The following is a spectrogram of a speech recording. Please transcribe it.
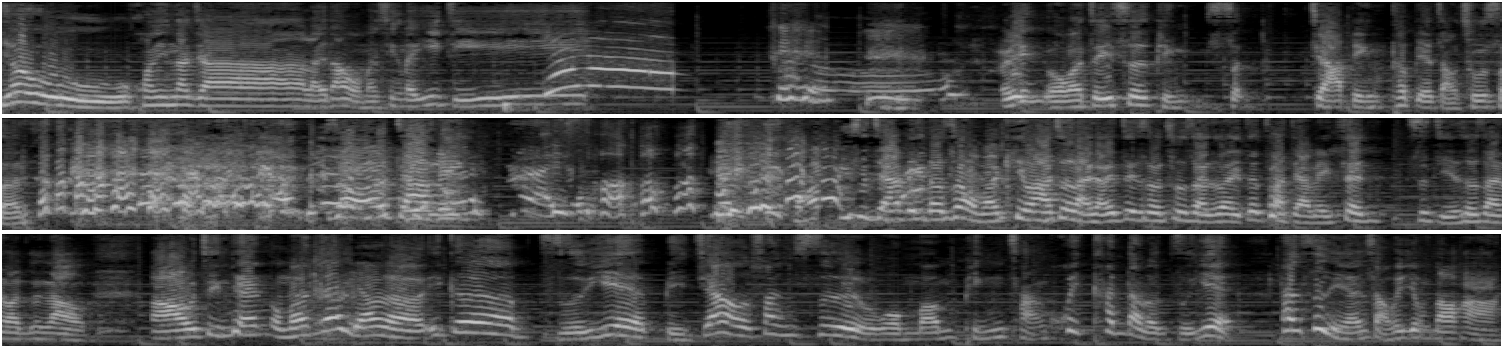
哟，欢迎大家来到我们新的一集。哎，我们这一次评审嘉宾特别早出生，是我 们嘉宾来说，我们平时嘉宾都是我们 Q 他出来的，这次出生，所以这次嘉宾先自己是在玩闹。好，今天我们要聊的一个职业，比较算是我们平常会看到的职业，但是你很少会用到它。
